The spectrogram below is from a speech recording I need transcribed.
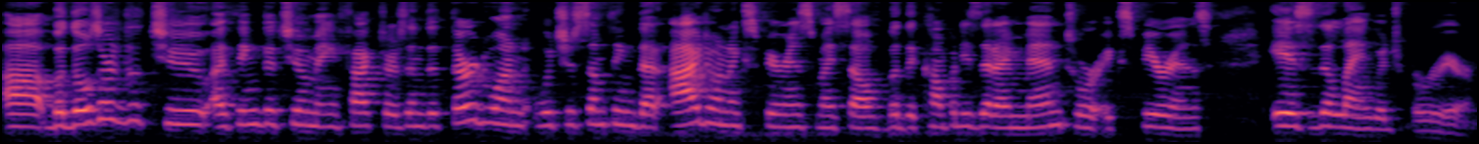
Uh, but those are the two, I think, the two main factors. And the third one, which is something that I don't experience myself, but the companies that I mentor experience, is the language barrier.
